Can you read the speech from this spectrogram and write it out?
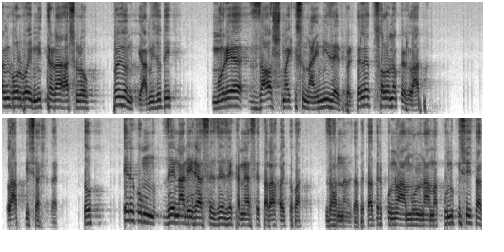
আমি বলব, এই মিথ্যাটা আসলে প্রয়োজন কি? আমি যদি মরে যাওয়ার সময় কিছু নাই নিয়ে যাইতে পারি তাহলে ছলনা করে লাভ কি? লাভ কিছু আসে তার তো এরকম যে নারীরা আছে, যে যেখানে আছে, তারা হয়তো বা জাহান নামে যাবে। তাদের কোনো আমূল নামা, কোনো কিছুই তার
